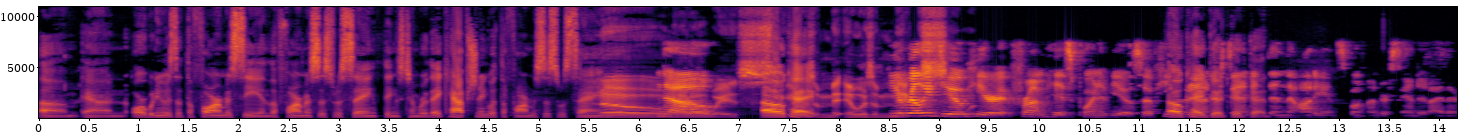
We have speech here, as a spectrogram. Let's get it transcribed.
um, and or when he was at the pharmacy and the pharmacist was saying things to him were they captioning what the pharmacist was saying no, not always. Oh, Like, okay. it was a, it was a you mix. really do It wa- hear it from his point of view. So if he Okay, couldn't good, good, it, good. then the audience won't understand it either.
